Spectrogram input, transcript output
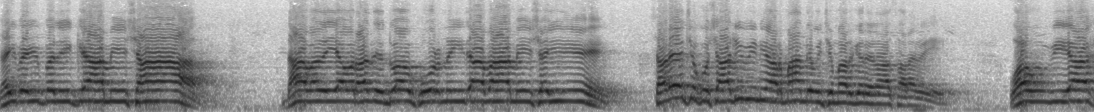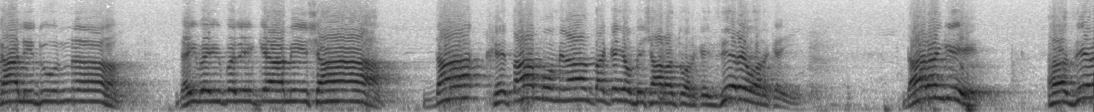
دای به پدې کې همیشه. دا به یو ورځ دعا کور نه دا به همیشه یې سړی چې خوشحالي ویني ارمان دی چې مرګره را سره وي. وهم بیا خالدون. دای وی پدې کې همیشه. دا خطاب مومنان ته کوي او بشارت ور زیر ور کوي دارنګي زیر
